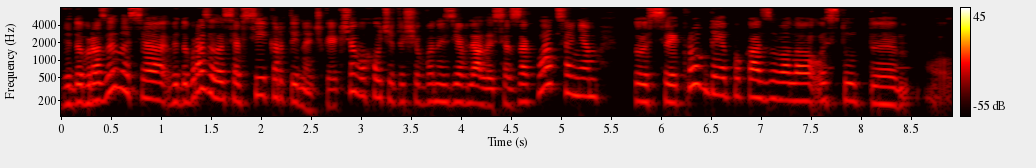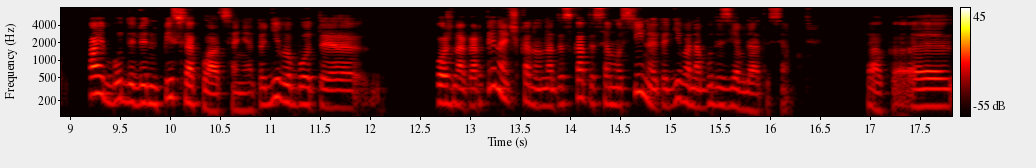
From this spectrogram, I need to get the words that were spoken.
відобразилися, відобразилися всі картиночки. Якщо ви хочете, щоб вони з'являлися з заклацанням, то ось цей крок, де я показувала, ось тут, е, хай буде він після клацання. Тоді ви будете кожна картиночка ну, натискати самостійно, і тоді вона буде з'являтися. Так, е,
